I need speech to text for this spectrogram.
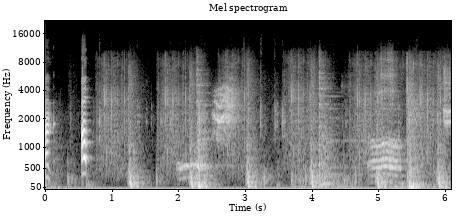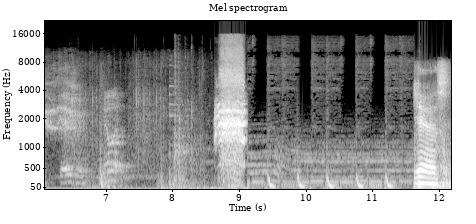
Um. Oh. Oh, save. Kill it. Yes.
